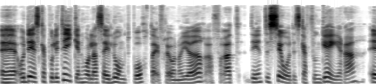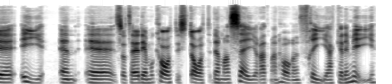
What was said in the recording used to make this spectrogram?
Eh, och det ska politiken hålla sig långt borta ifrån att göra för att det är inte så det ska fungera eh, i en eh, så att säga, demokratisk stat där man säger att man har en fri akademi.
